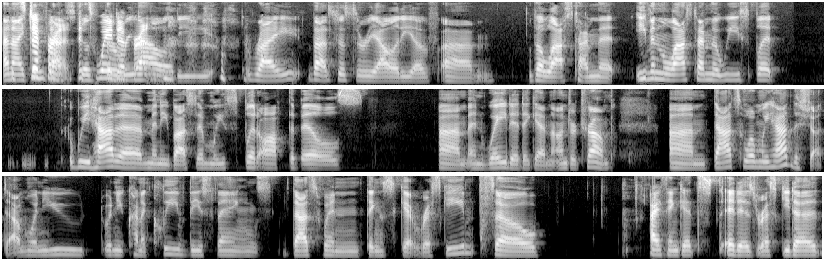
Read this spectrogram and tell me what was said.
And it's I think different. that's just it's way the different. reality, right? That's just the reality of um, the last time that even the last time that we split, we had a minibus and we split off the bills um, and waited again under Trump um, that's when we had the shutdown. When you when you kind of cleave these things, that's when things get risky. So I think it's it is risky to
